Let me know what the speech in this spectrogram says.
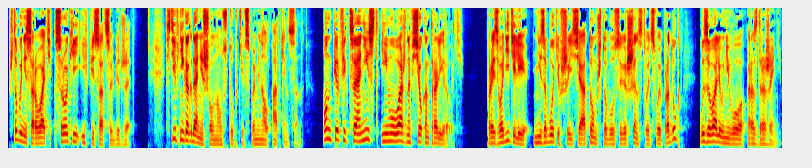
чтобы не сорвать сроки и вписаться в бюджет. Стив никогда не шел на уступки, вспоминал Аткинсон. Он перфекционист, и ему важно все контролировать. Производители, не заботившиеся о том, чтобы усовершенствовать свой продукт, вызывали у него раздражение.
